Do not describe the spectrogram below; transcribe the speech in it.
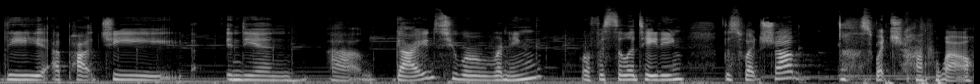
the Apache Indian um, guides who were running or facilitating the sweatshop, sweatshop, wow.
